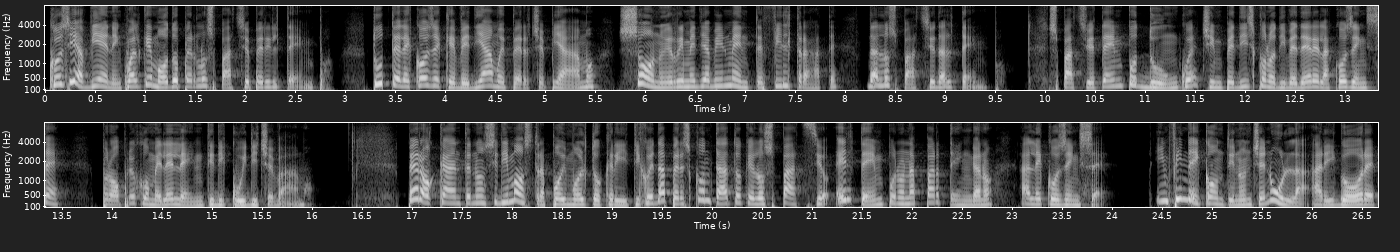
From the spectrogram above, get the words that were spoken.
Così avviene in qualche modo per lo spazio e per il tempo. Tutte le cose che vediamo e percepiamo sono irrimediabilmente filtrate dallo spazio e dal tempo. Spazio e tempo dunque ci impediscono di vedere la cosa in sé, proprio come le lenti di cui dicevamo. Però Kant non si dimostra poi molto critico e dà per scontato che lo spazio e il tempo non appartengano alle cose in sé. In fin dei conti non c'è nulla a rigore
